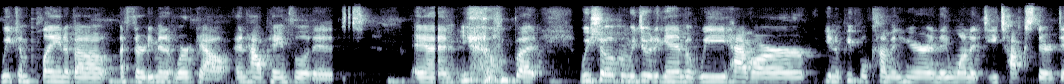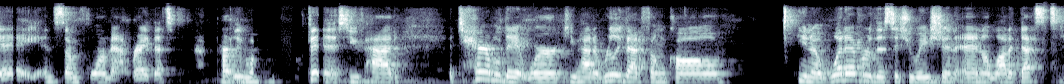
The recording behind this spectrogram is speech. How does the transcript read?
we complain about a 30 minute workout and how painful it is. And, you know, but we show up and we do it again, but we have our, you know, people come in here and they want to detox their day in some format, right? That's partly mm-hmm. why fitness. You've had a terrible day at work, you had a really bad phone call, you know, whatever the situation. And a lot of that's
